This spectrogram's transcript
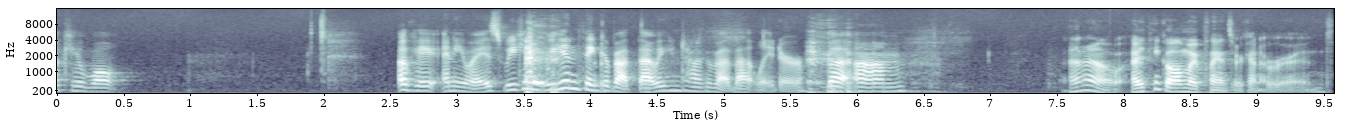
okay. Well, okay. Anyways, we can we can think about that. We can talk about that later. But um, I don't know. I think all my plans are kind of ruined.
